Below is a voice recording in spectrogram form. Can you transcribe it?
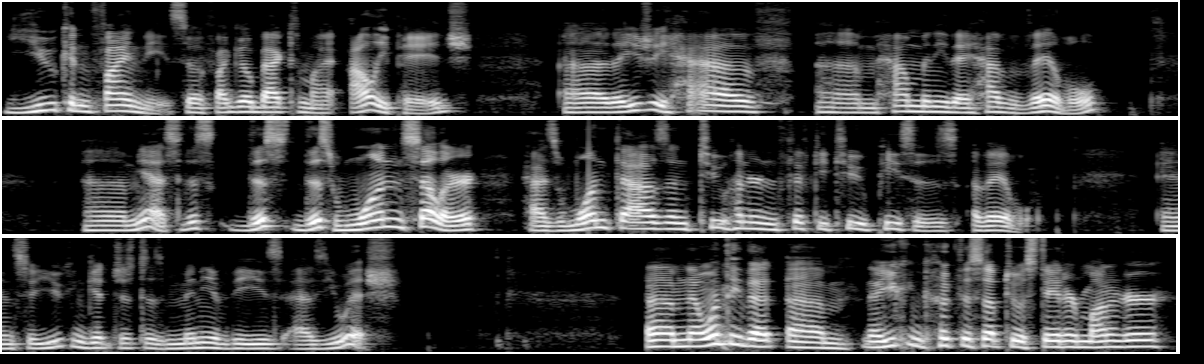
you can find these. So if I go back to my Ali page, uh, they usually have um, how many they have available. Um, yeah, so this this this one seller has 1,252 pieces available, and so you can get just as many of these as you wish. Um, now, one thing that um, now you can hook this up to a standard monitor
